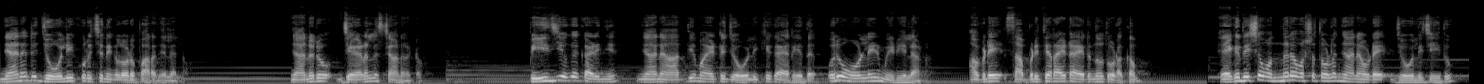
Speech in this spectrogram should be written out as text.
ഞാൻ എന്റെ ജോലിയെക്കുറിച്ച് നിങ്ങളോട് പറഞ്ഞില്ലല്ലോ. ഞാനൊരു ജേർണലിസ്റ്റ് ആണ് കേട്ടോ. പി ജി ഒക്കെ കഴിഞ്ഞ് ഞാൻ ആദ്യമായിട്ട് ജോലിക്ക് കയറിയത് ഒരു ഓൺലൈൻ മീഡിയയിലാണ് അവിടെ സബ് എഡിറ്ററായിട്ടായിരുന്നു തുടക്കം. ഏകദേശം ഒന്നര വർഷത്തോളം ഞാൻ അവിടെ ജോലി ചെയ്തു.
